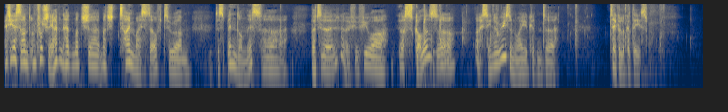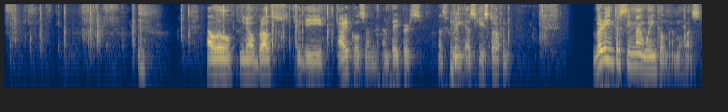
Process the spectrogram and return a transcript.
And yes, unfortunately, I haven't had much uh, much time myself to um to spend on this. Uh, but uh, if, if you are, scholars, uh, I see no reason why you couldn't uh, take a look at these. I will, you know, browse through the articles and, and papers as we as he's talking. Very interesting man Winckelmann was.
